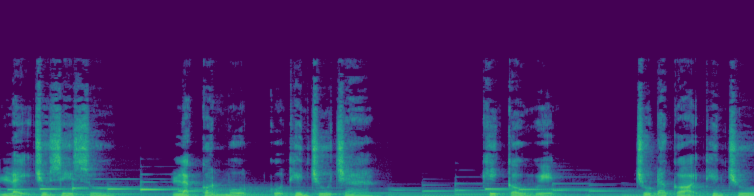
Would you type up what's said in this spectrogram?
Lạy Chúa Giêsu là con một của Thiên Chúa Cha. Khi cầu nguyện, Chúa đã gọi Thiên Chúa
